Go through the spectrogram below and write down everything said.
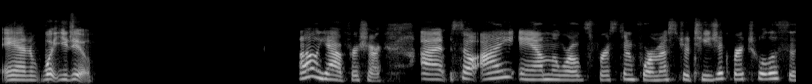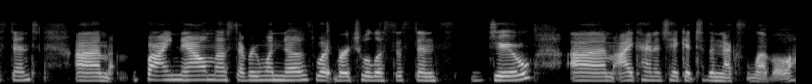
and what you do. Oh, yeah, for sure. Uh, so I am the world's first and foremost strategic virtual assistant. Um, by now, most everyone knows what virtual assistants do, um, I kind of take it to the next level.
